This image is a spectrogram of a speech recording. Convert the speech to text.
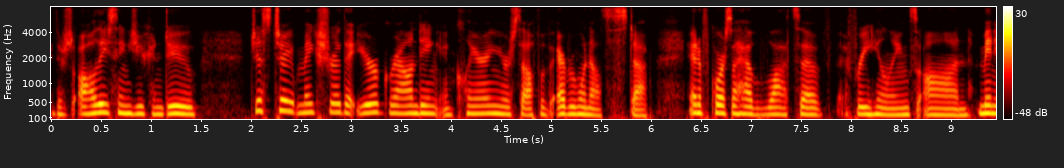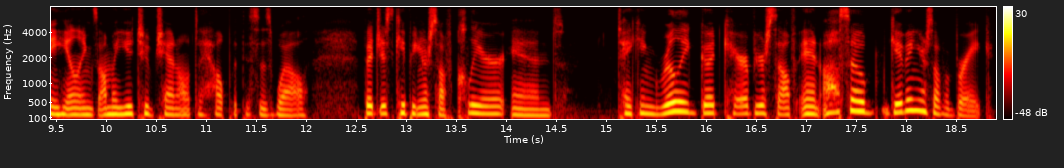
There's all these things you can do just to make sure that you're grounding and clearing yourself of everyone else's stuff. And of course, I have lots of free healings on mini healings on my YouTube channel to help with this as well but just keeping yourself clear and taking really good care of yourself and also giving yourself a break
